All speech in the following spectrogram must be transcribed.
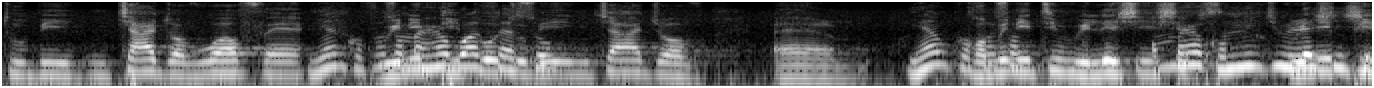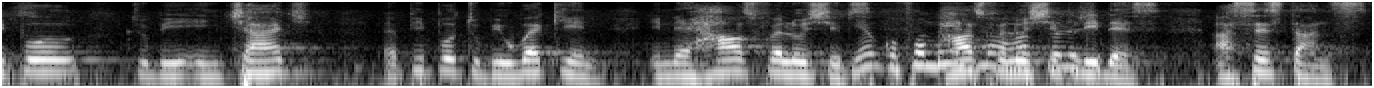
to be in charge of welfare. We need people to be in charge of um, yɛn nkɔfɔ sɛ community relationships. we need people to be in charge, uh, people to be working in the house fellowships, house fellowship fellowship. leaders, assistants,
